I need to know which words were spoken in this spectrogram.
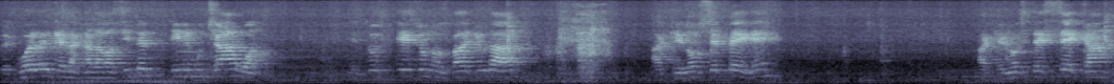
Recuerden que la calabacita tiene mucha agua. Entonces eso nos va a ayudar a que no se pegue, a que no esté seca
